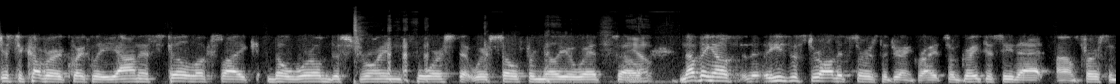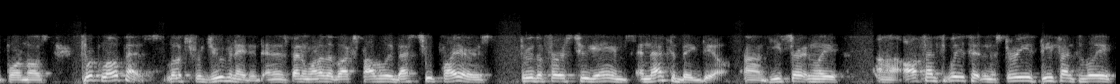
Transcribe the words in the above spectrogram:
just to cover it quickly, Giannis still looks like the world destroying force that we're so familiar with. So yep. nothing else. He's the straw that stirs the drink, right? So great to see that um, first and foremost. Brook Lopez looks rejuvenated and has been one of the Bucks' probably best two players through the first two games, and that's a big deal. Um, he certainly uh, offensively, he's hitting the threes. Defensively,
